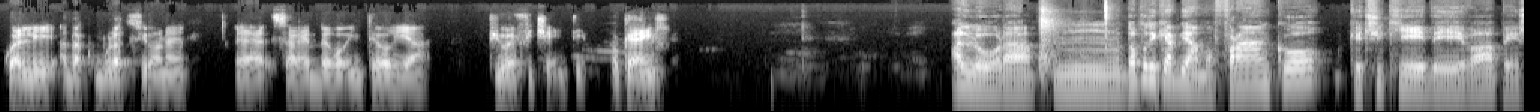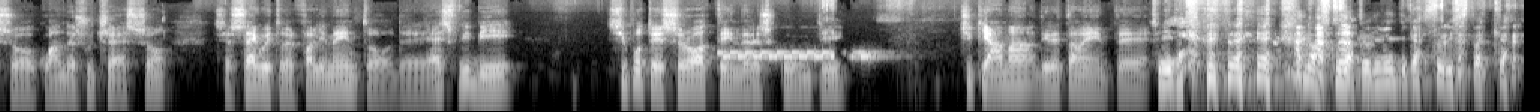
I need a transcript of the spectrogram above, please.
quelli ad accumulazione eh, sarebbero in teoria più efficienti. Ok? Allora, mh, mm, dopodiché abbiamo Franco che ci chiedeva, penso quando è successo, se a seguito del fallimento di SVB si potessero attendere sconti ci chiama direttamente. Sì. no, scusate, ho dimenticato di staccare.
